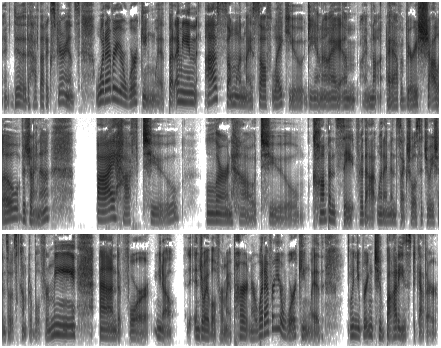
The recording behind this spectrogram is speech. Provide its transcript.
I did have that experience. Whatever you're working with. But I mean, as someone myself like you, Deanna, I am, I'm not, I have a very shallow vagina. I have to learn how to compensate for that when I'm in sexual situations. So it's comfortable for me and for, you know, enjoyable for my partner. Whatever you're working with, when you bring two bodies together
